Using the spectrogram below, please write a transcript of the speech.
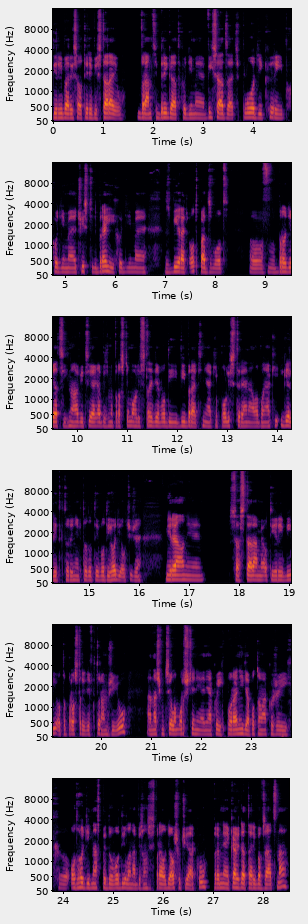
tí rybári sa o tie ryby starajú. V rámci brigád chodíme vysádzať plôdik rýb, chodíme čistiť brehy, chodíme zbierať odpad z vod, v brodiacich nohaviciach, aby sme proste mohli v strede vody vybrať nejaký polystyrén alebo nejaký igelit, ktorý niekto do tej vody hodil. Čiže my reálne sa staráme o tie ryby, o to prostredie, v ktorom žijú a našim cieľom určite nie je nejako ich poraniť a potom akože ich e, odhodiť naspäť do vody, len aby som si spravil ďalšiu čiarku. Pre mňa je každá tá ryba vzácna.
